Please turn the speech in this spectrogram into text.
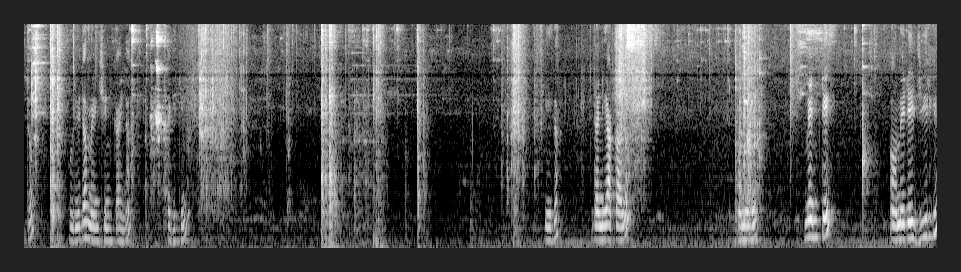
ಇದು ಹುರಿದ ಮೆಣಸಿನ್ಕಾಯಿನ ತೆಗಿತೀನಿ. ಈಗ ಧನಿಯಾ ಕಾಳು, ಆಮೇಲೆ ಮೆಂತೆ, ಆಮೇಲೆ ಜೀರಿಗೆ,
